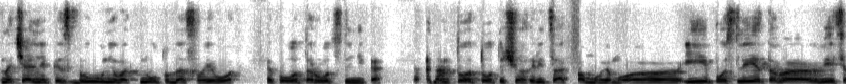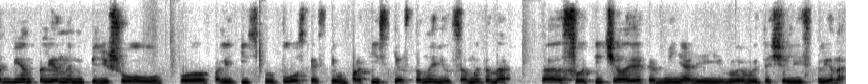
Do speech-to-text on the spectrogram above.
начальник СБУ не воткнул туда своего какого-то родственника тот, тот еще Грицак, по-моему. Э, и после этого весь обмен пленными перешел в политическую плоскость, и он практически остановился. Мы тогда э, сотни человек обменяли и вытащили из плена.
